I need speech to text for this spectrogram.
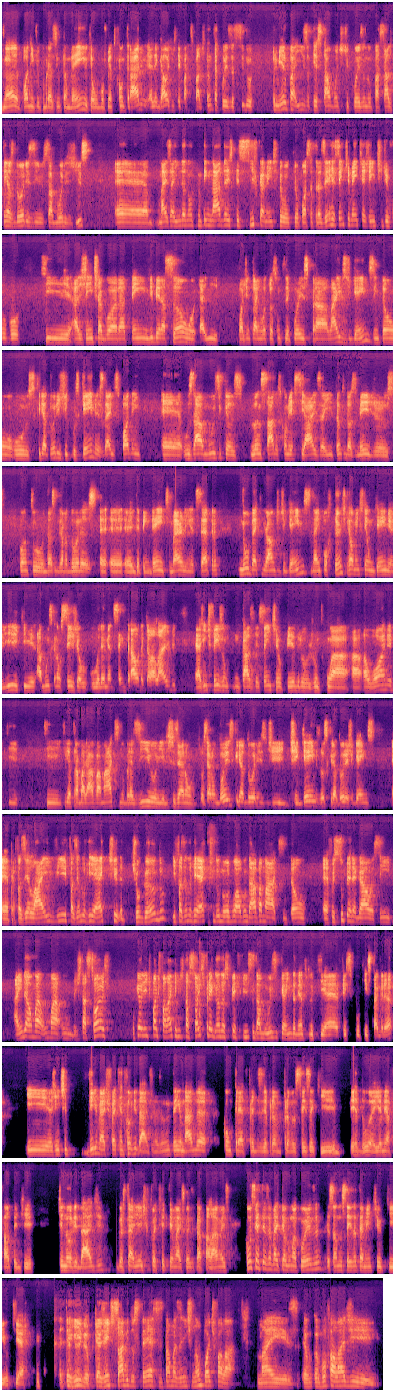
né, podem vir para o Brasil também, que é o movimento contrário. É legal a gente ter participado de tanta coisa, sido primeiro país a testar um monte de coisa no passado, tem as dores e os sabores disso, é, mas ainda não, não tem nada especificamente que eu, que eu possa trazer. Recentemente a gente divulgou que a gente agora tem liberação, aí pode entrar em outro assunto depois, para lives de games. Então, os criadores, de, os gamers, né, eles podem é, usar músicas lançadas comerciais aí, tanto das majors quanto das gravadoras é, é, é independentes, Merlin, etc., no background de games. Né? É importante que realmente tenha um game ali, que a música não seja o, o elemento central daquela live. É, a gente fez um, um, caso recente, eu, Pedro, junto com a, a, a Warner, que, que queria trabalhar a Max no Brasil, e eles fizeram, trouxeram dois criadores de, de games, dois criadores de games é, para fazer live, fazendo react, jogando e fazendo react do novo álbum da Ava Max. Então, é, foi super legal, assim. Ainda é uma, uma um, a gente está só o que a gente pode falar é que a gente está só esfregando a superfície da música ainda dentro do que é Facebook e Instagram e a gente vira e mexe vai ter novidades, mas eu não tenho nada concreto para dizer para vocês aqui. Perdoa aí a minha falta de, de novidade. Gostaria de poder ter mais coisa para falar, mas com certeza vai ter alguma coisa. Eu só não sei exatamente o que, o que é. É terrível, porque a gente sabe dos testes e tal, mas a gente não pode falar. Mas eu, eu vou falar de.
